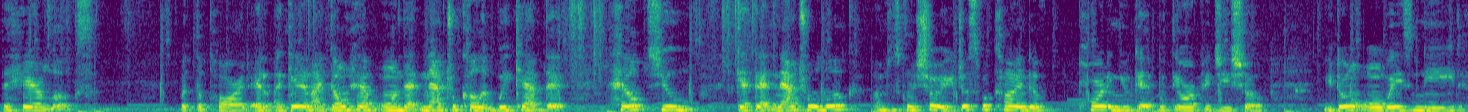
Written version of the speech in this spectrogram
the hair looks with the part. And again, I don't have on that natural colored wig cap that helps you get that natural look. I'm just going to show you just what kind of parting you get with the RPG show. You don't always need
